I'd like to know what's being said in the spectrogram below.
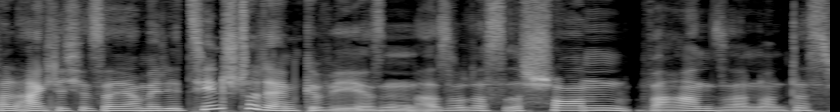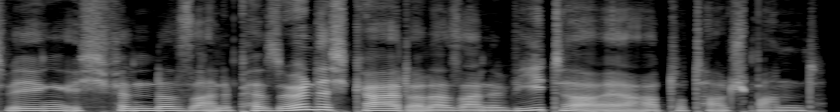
weil eigentlich ist er ja Medizinstudent gewesen. Also das ist schon Wahnsinn und deswegen, ich finde seine Persönlichkeit oder seine Vita ja total spannend.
